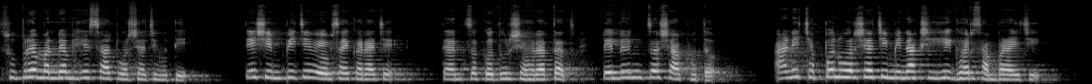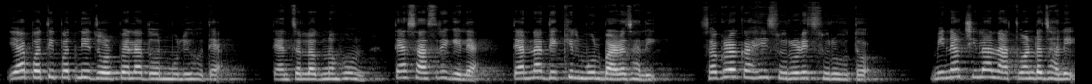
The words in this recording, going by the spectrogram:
सुब्रमण्यम हे साठ वर्षाचे होते. ते शिंपीचे व्यवसाय करायचे. त्यांचं कदूर शहरातच टेलरिंगचं शाप होतं. आणि छप्पन वर्षाची मीनाक्षी ही घर सांभाळायची. या पतीपत्नी जोडप्याला दोन मुली होत्या. त्यांचं लग्न होऊन त्या सासरी गेल्या. त्यांना देखील मूल बाळं झाली. सगळं काही सुरळीत सुरू होतं. मीनाक्षीला नातवंड झाली.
